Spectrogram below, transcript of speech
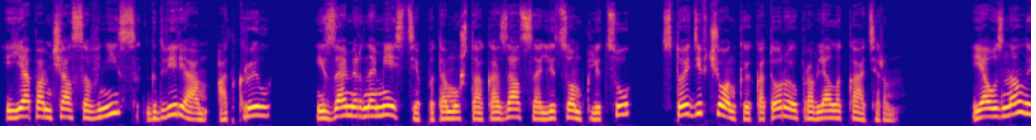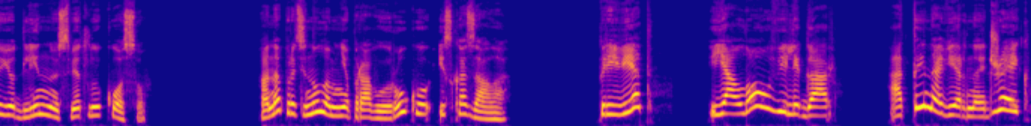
Я помчался вниз, к дверям, открыл и замер на месте, потому что оказался лицом к лицу с той девчонкой, которая управляла катером. Я узнал ее длинную светлую косу. Она протянула мне правую руку и сказала, «Привет, я Лоу Виллигар, а ты, наверное, Джейк.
